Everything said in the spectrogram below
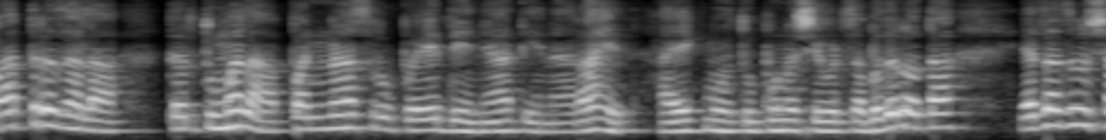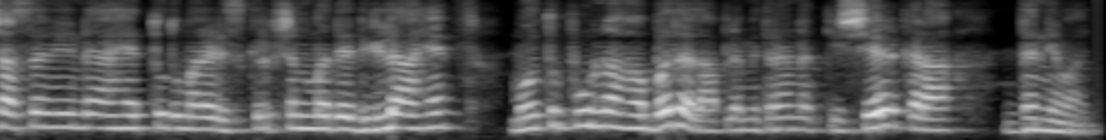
पात्र झाला तर तुम्हाला पन्नास रुपये देण्यात येणार आहेत. हा एक महत्त्वपूर्ण शेवटचा बदल होता. याचा जो शासन निर्णय आहे तो तुम्हाला डिस्क्रिप्शनमध्ये दिला आहे. महत्त्वपूर्ण हा बदल आपल्या मित्रांना नक्की शेअर करा. धन्यवाद.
